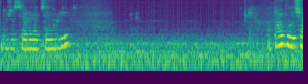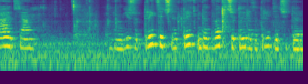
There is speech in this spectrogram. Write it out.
дуже сильно ці нулі. А там виходить їжу 30, 30, 24 за 34.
